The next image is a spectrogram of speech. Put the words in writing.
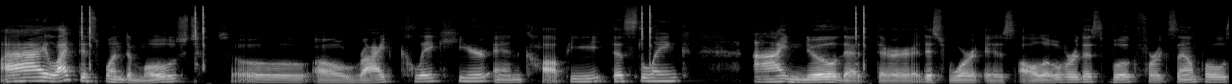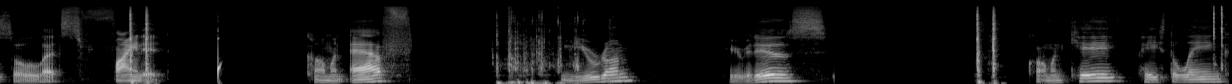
I like this one the most. So I'll right click here and copy this link. I know that there this word is all over this book, for example, so let's find it. Command F, neuron, here it is. Command K, paste the link,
